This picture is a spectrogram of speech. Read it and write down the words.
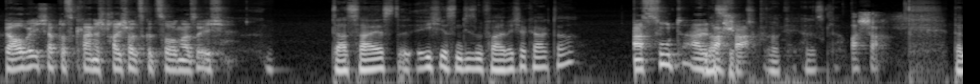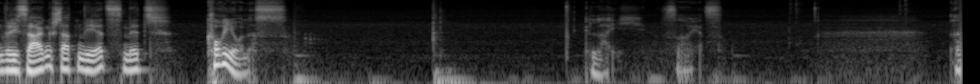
Ich glaube, ich habe das kleine Streichholz gezogen, also ich. Das heißt, ich ist in diesem Fall welcher Charakter? Masud al-Bashar. Okay, alles klar. Wascher. Dann würde ich sagen, starten wir jetzt mit Coriolis. Gleich. So, jetzt. Äh.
